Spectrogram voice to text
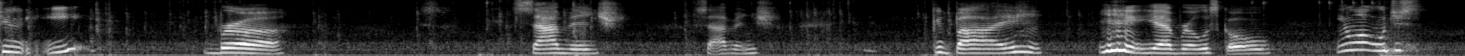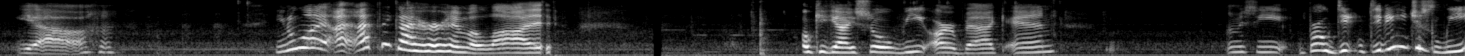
To eat? Bruh. Savage. Savage. Goodbye. yeah, bro, let's go. You know what? We'll just. Yeah. You know what? I, I think I heard him a lot. Okay, guys, so we are back, and let me see. Bro, did, did he just leave?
